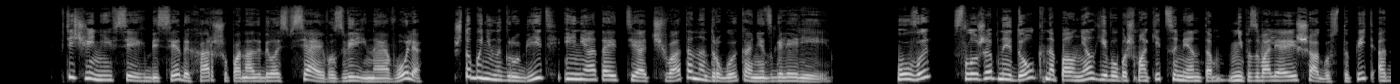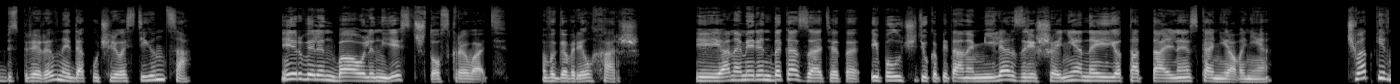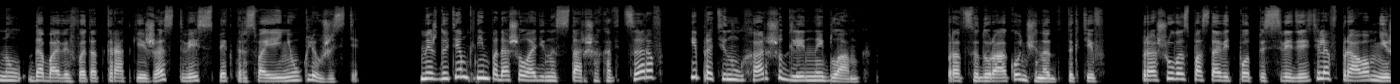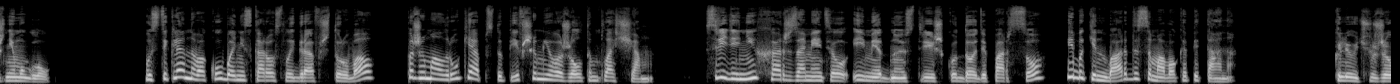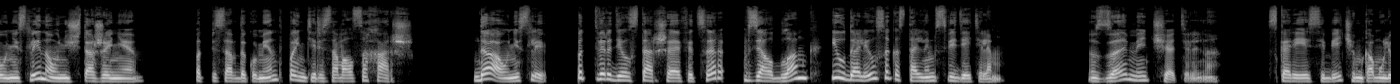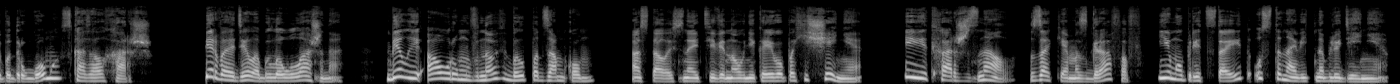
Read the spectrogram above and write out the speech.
В течение всей их беседы Харшу понадобилась вся его звериная воля, чтобы не нагрубить и не отойти от Чвата на другой конец галереи. Увы, служебный долг наполнял его башмаки цементом, не позволяя и шагу ступить от беспрерывной докучливости юнца. «Ирвелин Баулин есть что скрывать», — выговорил Харш. «И я намерен доказать это и получить у капитана Миля разрешение на ее тотальное сканирование». Чват кивнул, добавив в этот краткий жест весь спектр своей неуклюжести. Между тем к ним подошел один из старших офицеров и протянул Харшу длинный бланк. «Процедура окончена, детектив. Прошу вас поставить подпись свидетеля в правом нижнем углу». У стеклянного куба низкорослый граф Штурвал пожимал руки обступившим его желтым плащам. Среди них Харш заметил и медную стрижку Доди Парсо, и бакенбарды самого капитана. «Ключ уже унесли на уничтожение?» Подписав документ, поинтересовался Харш. «Да, унесли», — подтвердил старший офицер, взял бланк и удалился к остальным свидетелям. «Замечательно», — скорее себе, чем кому-либо другому, сказал Харш. Первое дело было улажено. Белый аурум вновь был под замком. Осталось найти виновника его похищения. И Итхарш знал, за кем из графов ему предстоит установить наблюдение.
